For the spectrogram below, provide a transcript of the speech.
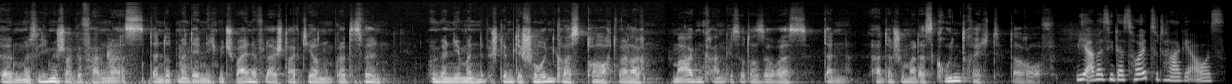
äh, muslimischer Gefangener ist, dann wird man den nicht mit Schweinefleisch traktieren, um Gottes Willen. Und wenn jemand eine bestimmte Schonkost braucht, weil er magenkrank ist oder sowas, dann hat er schon mal das Grundrecht darauf. Wie aber sieht das heutzutage aus?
